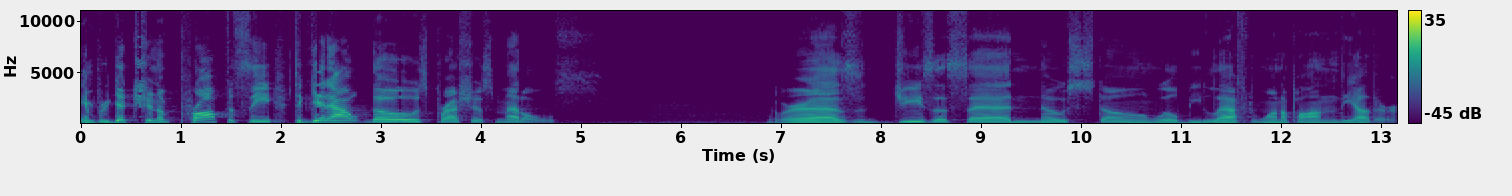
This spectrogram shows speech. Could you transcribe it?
in prediction of prophecy to get out those precious metals Whereas Jesus said, No stone will be left one upon the other,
